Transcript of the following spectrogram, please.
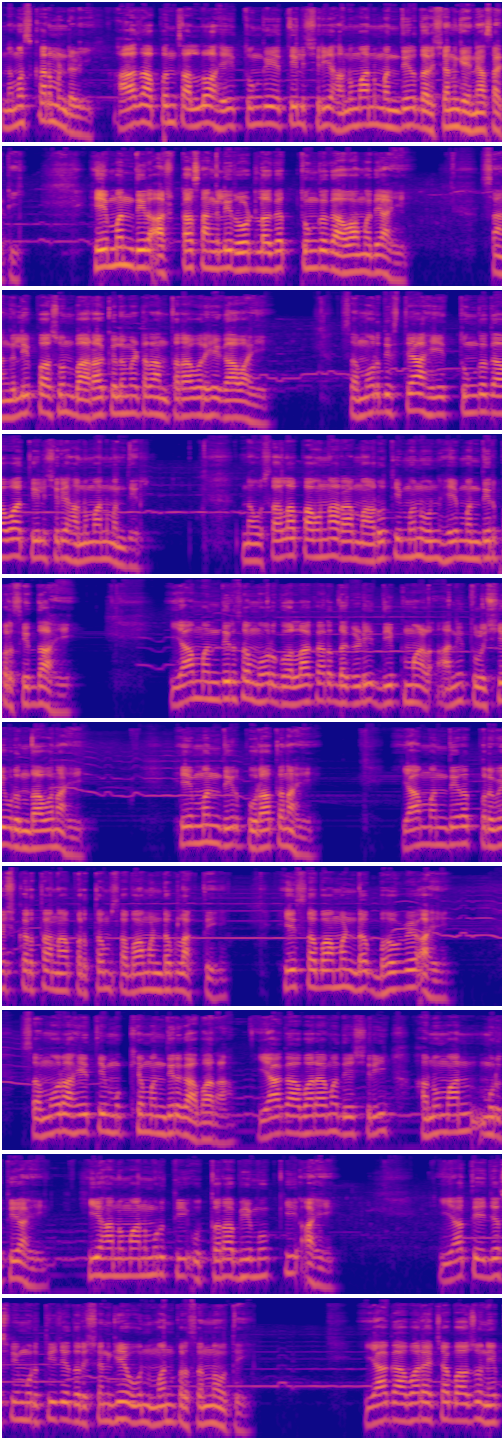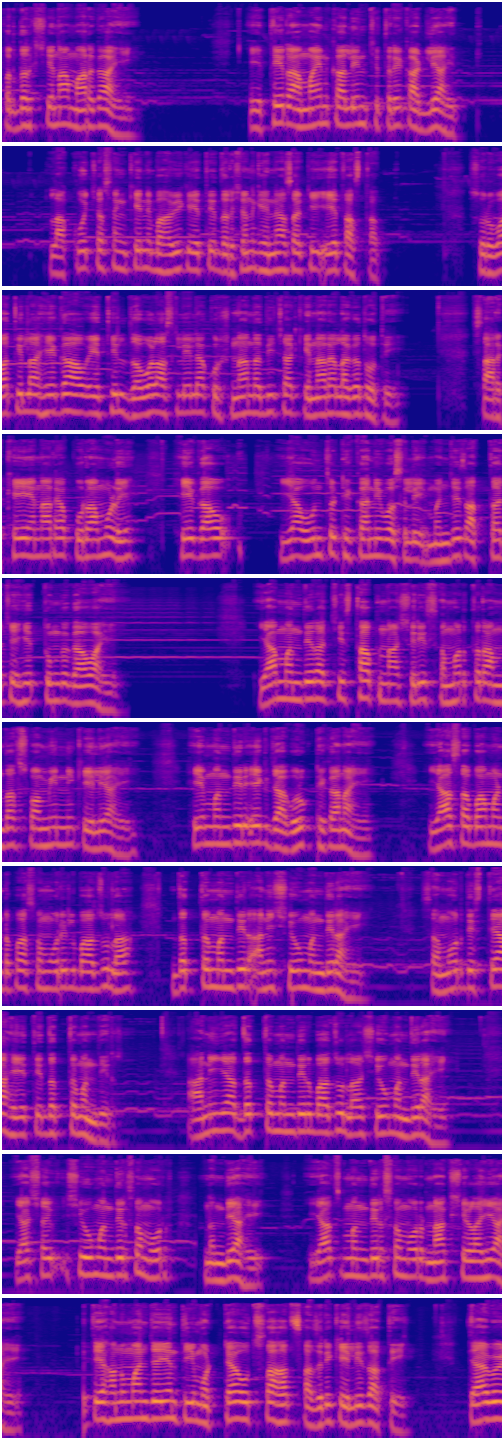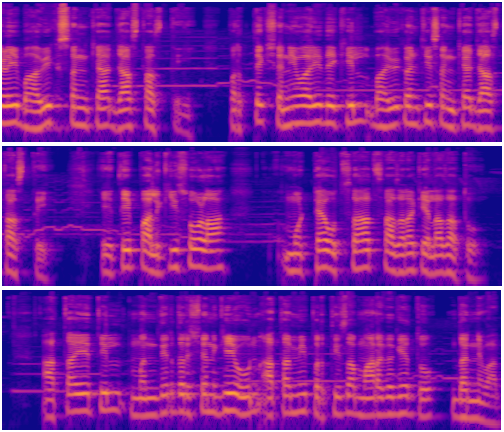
नमस्कार मंडळी आज आपण चाललो आहे तुंग येथील श्री हनुमान मंदिर दर्शन घेण्यासाठी. हे मंदिर आष्टा सांगली रोडलगत तुंग गावामध्ये आहे. सांगलीपासून बारा किलोमीटर अंतरावर हे गाव आहे. समोर दिसते आहे तुंग गावातील श्री हनुमान मंदिर. नवसाला पावणारा मारुती म्हणून हे मंदिर प्रसिद्ध आहे. या मंदिरसमोर गोलाकार दगडी दीपमाळ आणि तुळशी वृंदावन आहे. हे मंदिर पुरातन आहे. या मंदिरात प्रवेश करताना प्रथम सभामंडप लागते. हे सभामंडप भव्य आहे. समोर आहे ते मुख्य मंदिर गाभारा. या गाभाऱ्यामध्ये श्री हनुमान मूर्ती आहे. ही हनुमान मूर्ती उत्तराभिमुखी आहे. या तेजस्वी मूर्तीचे दर्शन घेऊन मन प्रसन्न होते. या गाभाऱ्याच्या बाजूने प्रदक्षिणा मार्ग आहे. येथे रामायणकालीन चित्रे काढली आहेत. लाखोच्या संख्येने भाविक येथे दर्शन घेण्यासाठी येत असतात. सुरुवातीला हे गाव येथील जवळ असलेल्या कृष्णा नदीच्या किनाऱ्यालगत होते. सारखे येणाऱ्या पुरामुळे हे गाव या उंच ठिकाणी वसले म्हणजेच आत्ताचे हे तुंग गाव आहे. या मंदिराची स्थापना श्री समर्थ रामदास स्वामींनी केली आहे. हे मंदिर एक जागरूक ठिकाण आहे. या सभा मंडपासमोरील बाजूला दत्त मंदिर आणि शिव मंदिर आहे. समोर दिसते आहे ते दत्त मंदिर. आणि या दत्त मंदिर बाजूला शिव मंदिर आहे. या शिव शिव मंदिर समोर नंदी आहे. याच मंदिर समोर नागशिळाही आहे. येथे हनुमान जयंती मोठ्या उत्साहात साजरी केली जाते. त्यावेळी भाविक संख्या जास्त असते. प्रत्येक शनिवारी देखील भाविकांची संख्या जास्त असते. येथे पालखी सोहळा मोठ्या उत्साहात साजरा केला जातो. आता येथील मंदिर दर्शन घेऊन आता मी परतीचा मार्ग घेतो. धन्यवाद.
